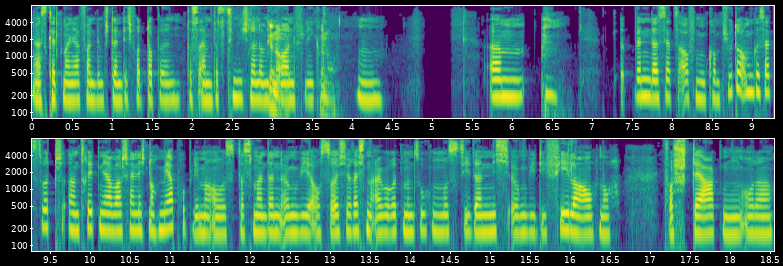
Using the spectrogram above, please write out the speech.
Ja, das kennt man ja von dem ständig Verdoppeln, dass einem das ziemlich schnell um genau, die Ohren fliegt. Genau. Hm. Ähm, wenn das jetzt auf dem Computer umgesetzt wird, dann treten ja wahrscheinlich noch mehr Probleme aus, dass man dann irgendwie auch solche Rechenalgorithmen suchen muss, die dann nicht irgendwie die Fehler auch noch verstärken oder?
